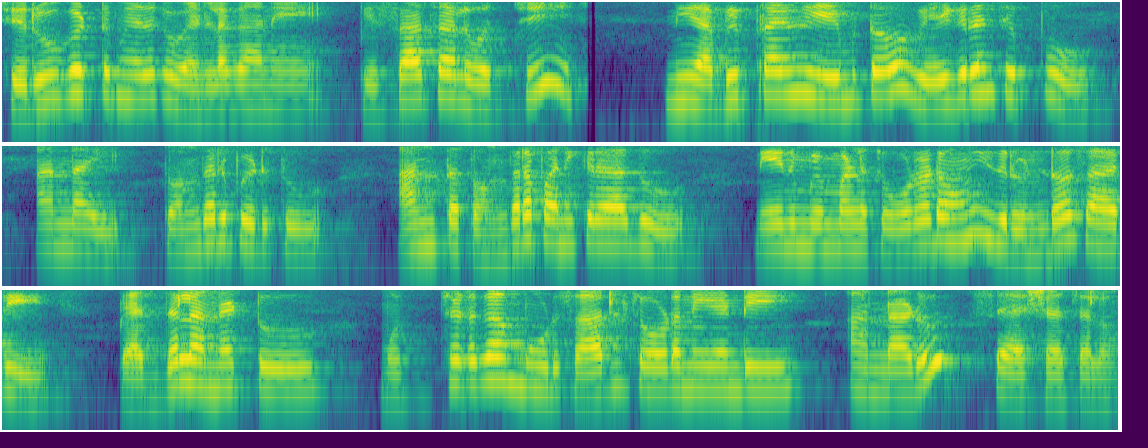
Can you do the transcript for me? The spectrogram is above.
చెరువుగట్టు మీదకు వెళ్ళగానే పిశాచాలు వచ్చి నీ అభిప్రాయం ఏమిటో వేగిరని చెప్పు అన్నాయి తొందర పెడుతూ. అంత తొందర పనికిరాదు. నేను మిమ్మల్ని చూడడం ఇది రెండోసారి. పెద్దలు అన్నట్టు ముచ్చటగా మూడుసార్లు చూడనియండి. అన్నాడు శేషాచలం.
